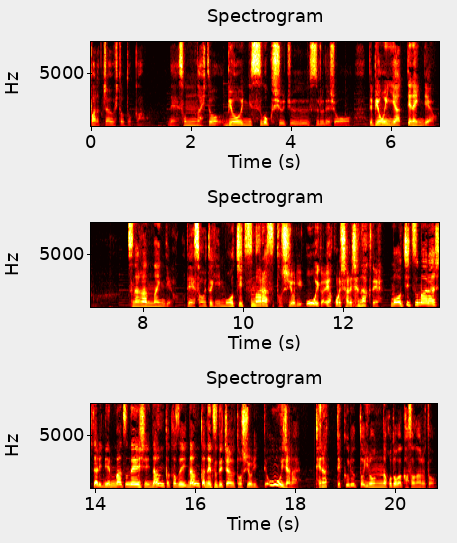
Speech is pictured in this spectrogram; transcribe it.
バレちゃう人とか、ね、そんな人、病院にすごく集中するでしょで、病院やってないんだよ。繋がんないんだよ。で、そういう時に持ち詰まらす年寄り多いから、いや、これシャレじゃなくて、持ち詰まらしたり、年末年始になんか風邪、なんか熱出ちゃう年寄りって多いじゃない。ってなってくると、いろんなことが重なると、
